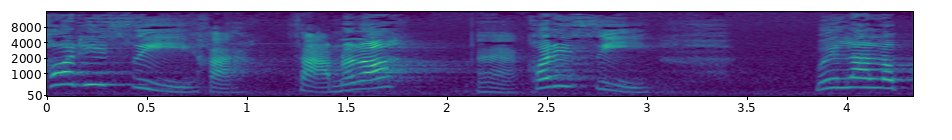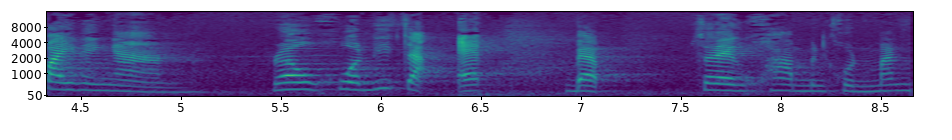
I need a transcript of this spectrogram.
ข้อที่สี่ค่ะสามแล้วเนาะอ่าข้อที่สี่เวลาเราไปในงาน เราควรที่จะแอคแบบแสดงความเป็นคนมั่น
